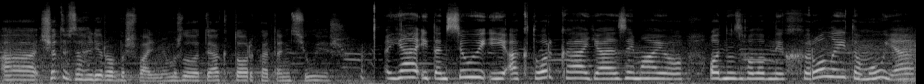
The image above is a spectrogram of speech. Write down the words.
А що ти взагалі робиш в Альмі? Можливо, ти акторка, танцюєш? Я і танцюю, і акторка. Я займаю одну з головних ролей, тому я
